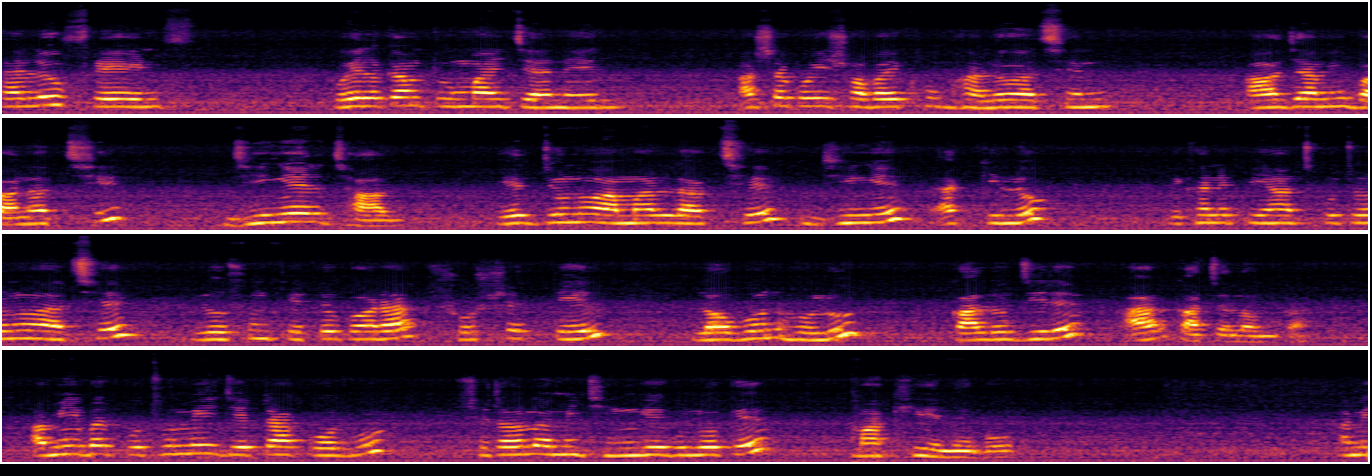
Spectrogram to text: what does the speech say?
Hello friends, welcome to my channel. আশা করি সবাই খুব ভালো আছেন। আজ আমি বানাচ্ছি ঝিঙের ঝাল। এর জন্য আমার লাগছে ঝিঙে এক কিলো। এখানে পেঁয়াজ কুচনো আছে, রসুন থেতো করা, সর্ষের তেল, লবণ, হলুদ, কালো জিরে আর কাঁচা লঙ্কা। আমি এবার প্রথমেই যেটা করব, সেটা হলো আমি ঝিঙ্গেগুলোকে মাখিয়ে নেব। আমি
